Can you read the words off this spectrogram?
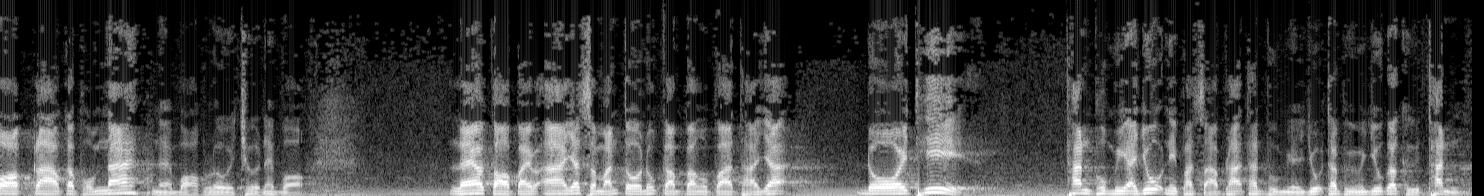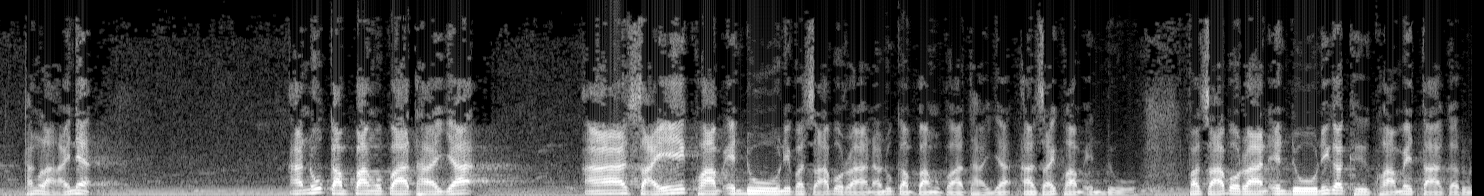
บอกกล่าวกับผมนะเนี่ยบอกเลยเชิญให้บอก แล้วต่อไปอายัสมันโตนุกรรมปังอุปาทายะ โดยที่ท่านผู้มีอายุนี่ภาษาพระท่านผู้มีอายุท่านผู้มีอายุก็คือท่านทั้งหลายเนี่ยอนุกรรมปังอุปาทายะ อาศัยความเอ็นดูนี่ภาษาโบราณ อนุกรรมปังอุปาทายะ อาศัยความเอ็นดู ภาษาโบราณเอ็นดูนี่ก็คือความเมตตากรุ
